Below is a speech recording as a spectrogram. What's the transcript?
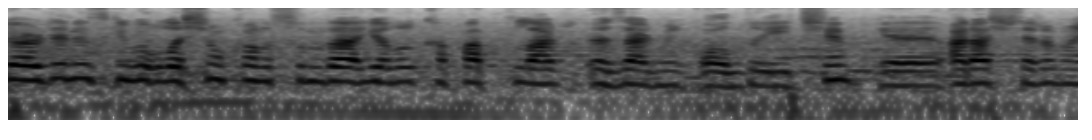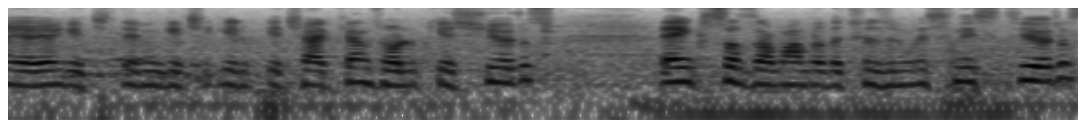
Gördüğünüz gibi ulaşım konusunda yolu kapattılar özel mülk olduğu için. Ee, araçların ve yaya geçitlerin geçe, gelip geçerken zorluk yaşıyoruz. En kısa zamanda da çözülmesini istiyoruz.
